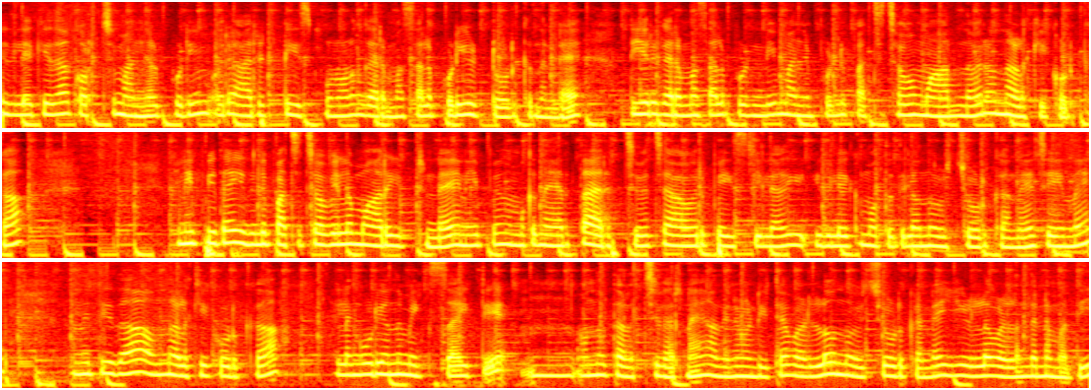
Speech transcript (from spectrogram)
ഇതിലേക്ക് ഇതാ കുറച്ച് മഞ്ഞൾപ്പൊടിയും ഒരു അര ടീസ്പൂണോളം ഗരം മസാലപ്പൊടിയും ഇട്ട് കൊടുക്കുന്നുണ്ട്. ഈ ഒരു ഗരം മസാലപ്പൊടിന്റെയും മഞ്ഞൾപ്പൊടിയും പച്ചച്ചവ മാറുന്നവരെ ഒന്ന് ഇളക്കി കൊടുക്കുക. ഇനിയിപ്പോൾ ഇതാ ഇതിന്റെ പച്ചച്ചവയെല്ലാം മാറിയിട്ടുണ്ട്. ഇനിയിപ്പോൾ നമുക്ക് നേരത്തെ അരച്ച് വെച്ച ആ ഒരു പേസ്റ്റില്ല ഇതിലേക്ക് മൊത്തത്തിലൊന്ന് ഒഴിച്ചു കൊടുക്കുകയെന്നേ ചെയ്യുന്നത്. എന്നിട്ട് ഇതാ ഒന്ന് ഇളക്കി കൊടുക്കുക. എല്ലാം കൂടി ഒന്ന് മിക്സായിട്ട് ഒന്ന് തിളച്ച് വരണേ. അതിന് വേണ്ടിയിട്ട് വെള്ളം ഒന്ന് ഒഴിച്ചു കൊടുക്കണ്ടേ. ഈ ഉള്ള വെള്ളം തന്നെ മതി.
